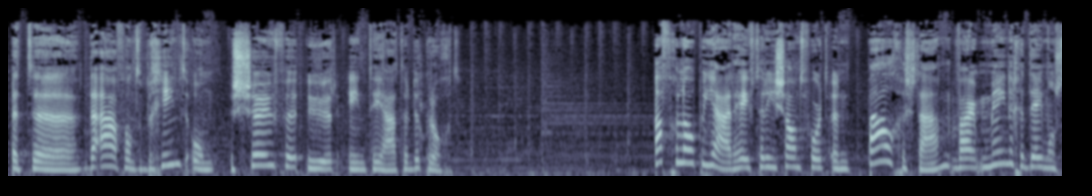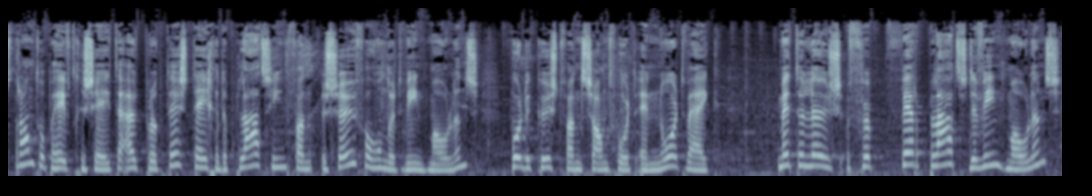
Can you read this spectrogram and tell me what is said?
Het, eh, de avond begint om 7 uur in Theater de Krocht. Afgelopen jaar heeft er in Zandvoort een paal gestaan... waar menige demonstrant op heeft gezeten... uit protest tegen de plaatsing van 700 windmolens... voor de kust van Zandvoort en Noordwijk. Met de leus ver, verplaats de windmolens...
